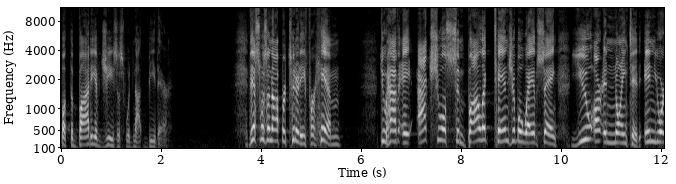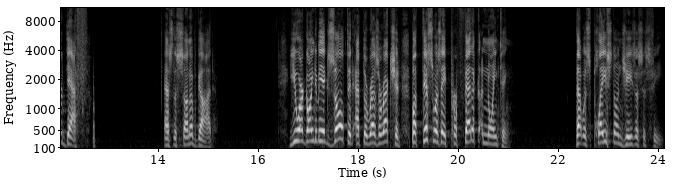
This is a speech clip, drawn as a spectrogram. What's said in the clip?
But the body of Jesus would not be there. This was an opportunity for him to have a actual symbolic tangible way of saying you are anointed in your death as the son of God. You are going to be exalted at the resurrection, but this was a prophetic anointing that was placed on Jesus' feet.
